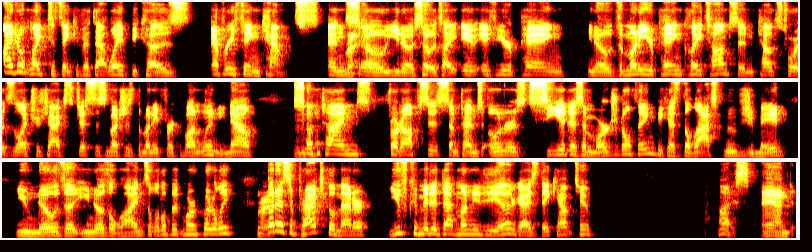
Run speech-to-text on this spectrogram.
I don't like to think of it that way because everything counts. And Right. so, you know, so it's like if, if you're paying, you know, the money you're paying Klay Thompson counts towards the luxury tax just as much as the money for Kevon Looney. Now, Hmm. sometimes front offices, sometimes owners see it as a marginal thing because the last moves you made, you know the you know the lines a little bit more clearly. Right. But as a practical matter, you've committed that money to the other guys, they count too. Nice. And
